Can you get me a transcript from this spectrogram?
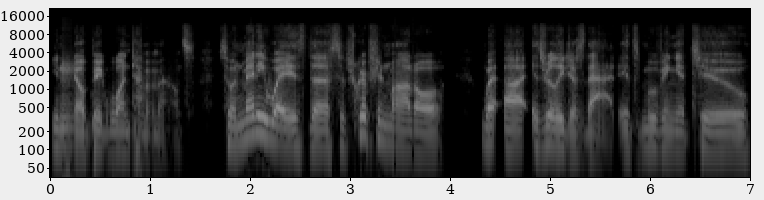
you know, big one-time amounts. So in many ways, the subscription model uh, is really just that. It's moving it to,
